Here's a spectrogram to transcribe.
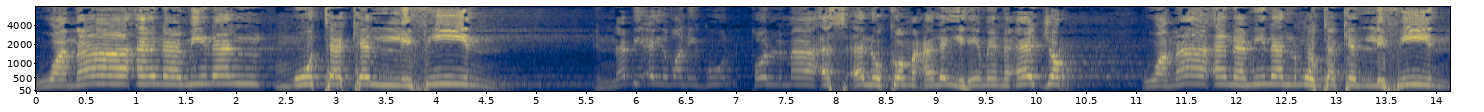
وما أنا من المتكلفين. النبي أيضا يقول قل ما اسالكم عليه من اجر وما أنا من المتكلفين.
